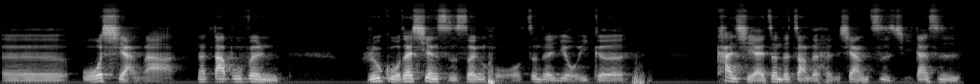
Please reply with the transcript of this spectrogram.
呃，我想啊，那大部分如果在现实生活真的有一个看起来真的长得很像自己，但是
